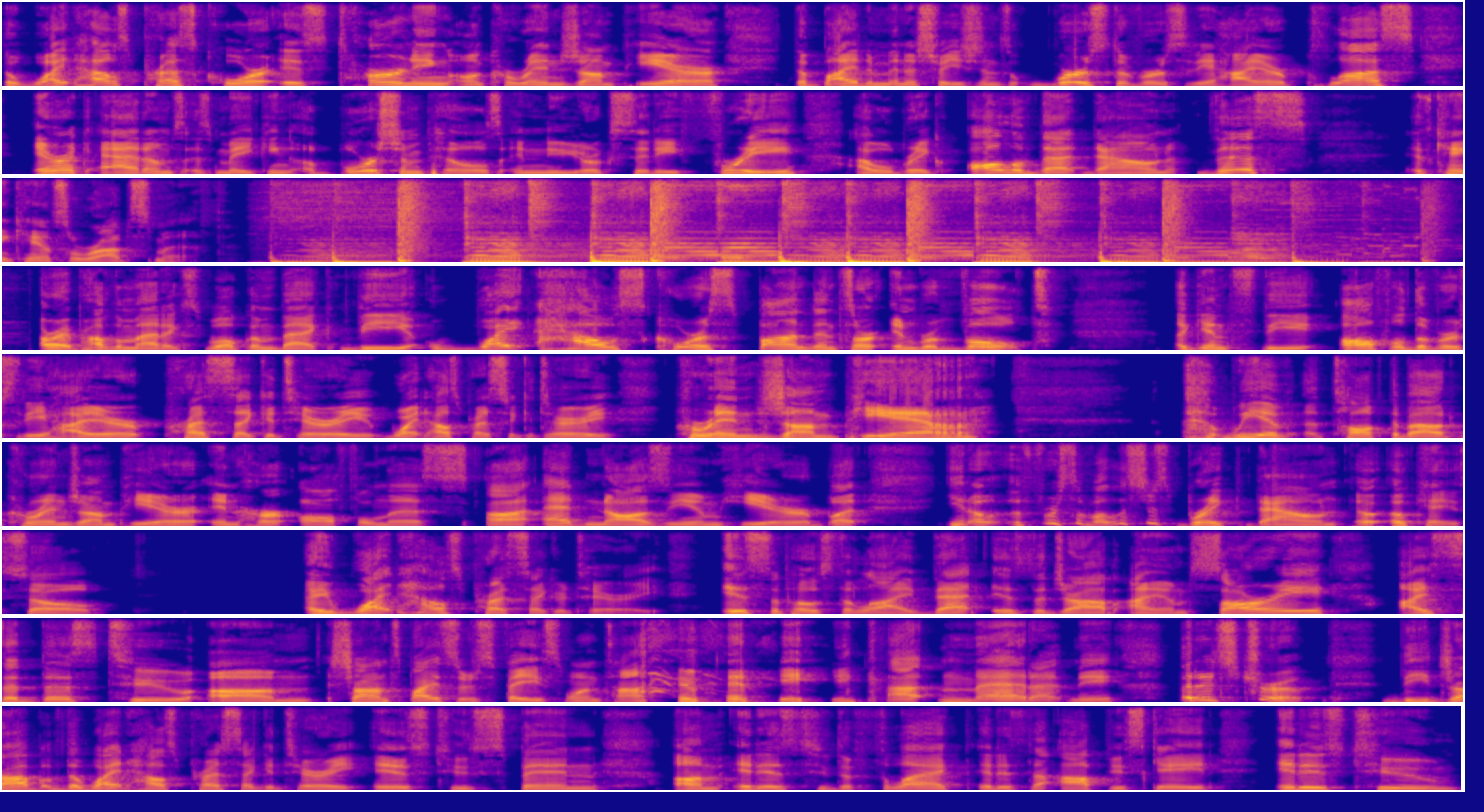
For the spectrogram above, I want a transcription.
The White House press corps is turning on Karine Jean Pierre, the Biden administration's worst diversity hire. Plus, Eric Adams is making abortion pills in New York City free. I will break all of that down. This is Can't Cancel Rob Smith. All right, problematics, welcome back. The White House correspondents are in revolt against the awful diversity hire press secretary, White House press secretary, Karine Jean Pierre. We have talked about Karine Jean Pierre in her awfulness uh, ad nauseum here. But, you know, first of all, let's just break down. Okay, so a White House press secretary is supposed to lie. That is the job. I am sorry. I said this to um, Sean Spicer's face one time and he got mad at me, but it's true. The job of the White House press secretary is to spin, um, it is to deflect, it is to obfuscate, it is to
